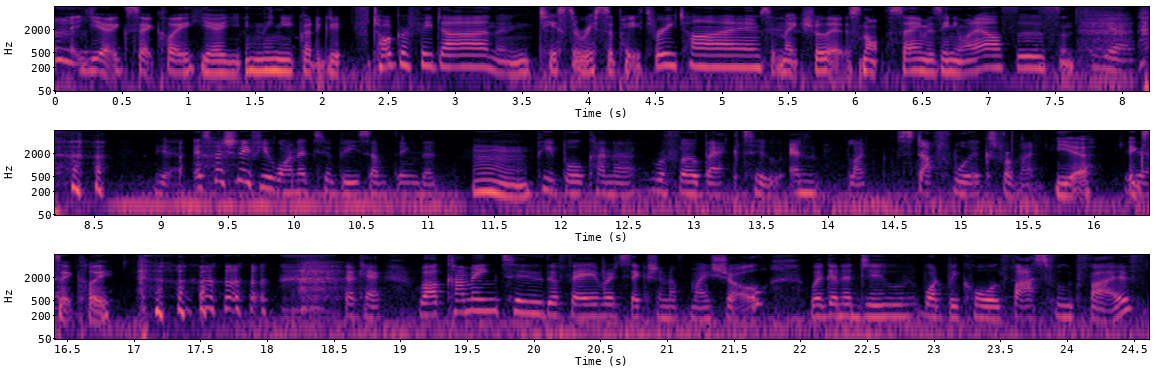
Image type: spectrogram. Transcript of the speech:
yeah, exactly. Yeah, and then you've got to get photography done and test the recipe three times and make sure that it's not the same as anyone else's. And Yeah. Yeah, especially if you want it to be something that Mm. people kind of refer back to and like stuff works from it. Yeah, exactly. Okay, well, coming to the favorite section of my show, we're gonna do what we call Fast Food 5.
